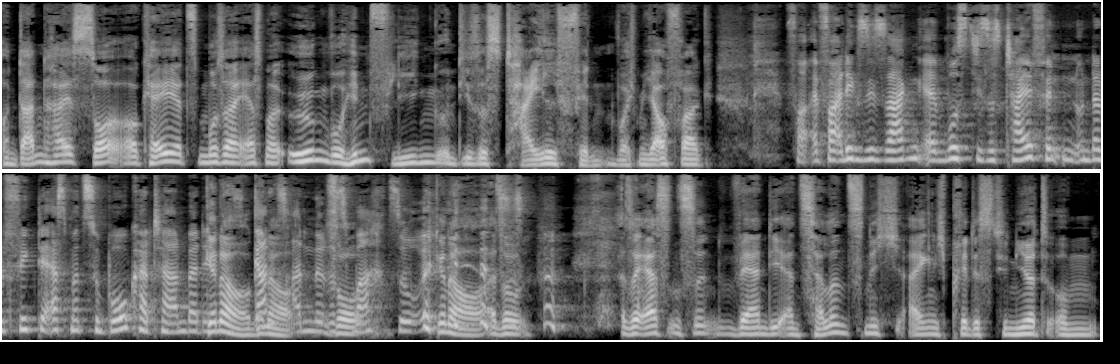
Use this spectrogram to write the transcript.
Und dann heißt so, okay, jetzt muss er erstmal irgendwo hinfliegen und dieses Teil finden, wo ich mich auch frage. Vor, vor allen Dingen, Sie sagen, er muss dieses Teil finden und dann fliegt er erstmal zu Bo-Katan, bei dem genau, er ganz genau. anderes so, macht. So. Genau, also, also erstens sind, wären die Ancellans nicht eigentlich prädestiniert, um,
